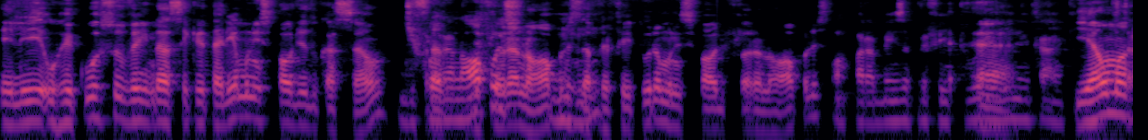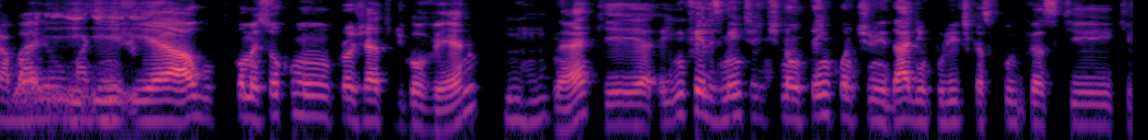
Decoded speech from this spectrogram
Ele, o recurso vem da Secretaria Municipal de Educação de Florianópolis, de Florianópolis uhum. da Prefeitura Municipal de Florianópolis. Pô, parabéns à prefeitura, é. né, cara? E é uma trabalho e, e, e, é algo que começou como um projeto de governo, uhum. né? Que infelizmente a gente não tem continuidade em políticas públicas que, que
